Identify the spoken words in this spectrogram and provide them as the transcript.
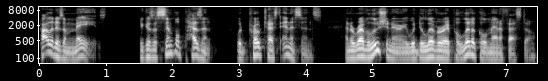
Pilate is amazed because a simple peasant would protest innocence and a revolutionary would deliver a political manifesto.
